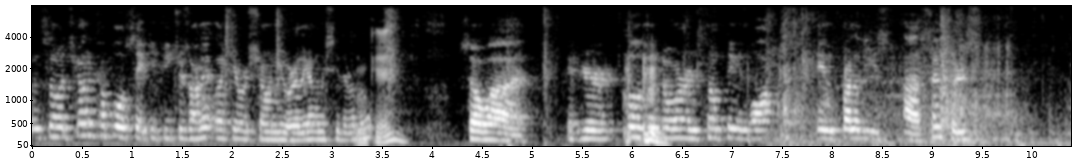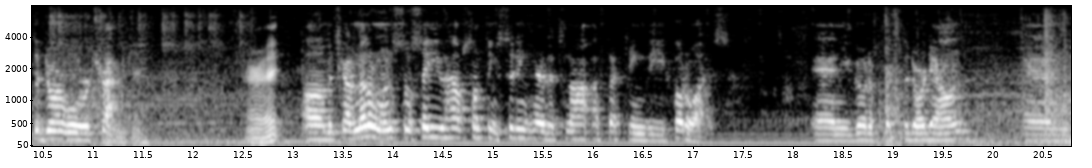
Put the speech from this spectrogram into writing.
And so it's got a couple of safety features on it, like they were showing you earlier. Let me see the remote. Okay. So uh, if you're closing the door and something walks in front of these uh, sensors, the door will retract. All right. Um, it's got another one. So say you have something sitting here that's not affecting the photo eyes, and you go to push the door down, and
